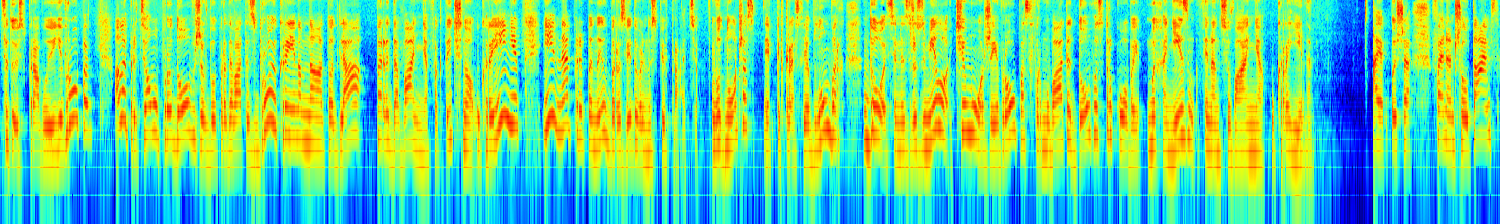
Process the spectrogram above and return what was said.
цитую справою Європи, але при цьому продовжив би продавати зброю країнам НАТО для передавання фактично Україні і не припинив би розвідувальну співпрацю. Водночас, як підкреслює Блумберг, досі не зрозуміло, чи може Європа сформувати довгостроковий механізм фінансування України. А як пише Financial Times,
